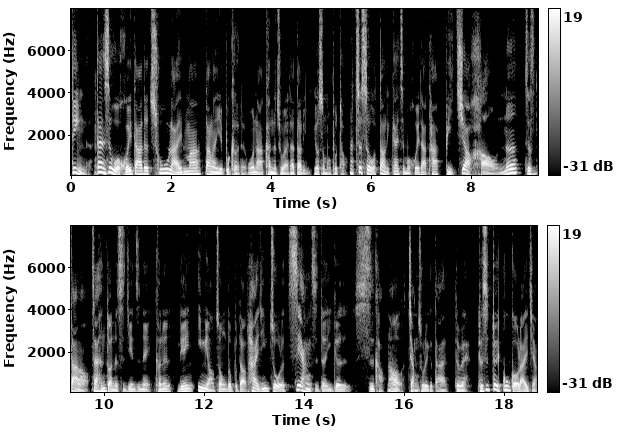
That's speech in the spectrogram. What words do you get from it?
定了。但是我回答的出来吗？当然也不可能。我哪看得出来他到底有什么不同？那这时候我到底该怎么回答他比较好呢？这是大脑在很短的时间之内，可能连一秒钟。都不到，他已经做了这样子的一个思考，然后讲出了一个答案，对不对？可是对 Google 来讲，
